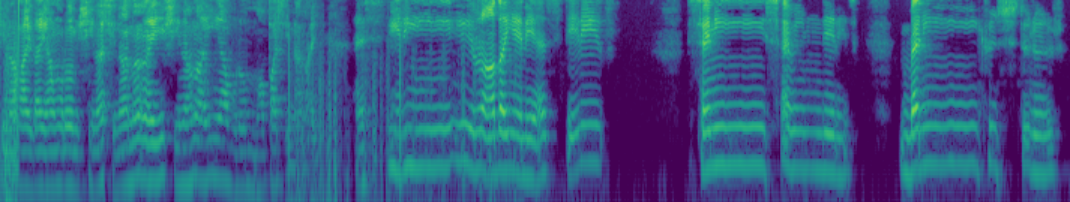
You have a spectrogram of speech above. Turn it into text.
şinanayda yavrum şina şinanay, şinanay yavrum hopa şinanay. Estirir ada yeni estirir, seni sevindirir, beni küstürür.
